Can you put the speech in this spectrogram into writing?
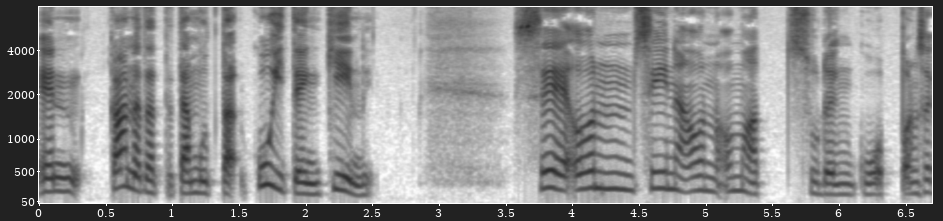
En kannata tätä, mutta kuitenkin se on, siinä on omat sudenkuoppansa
